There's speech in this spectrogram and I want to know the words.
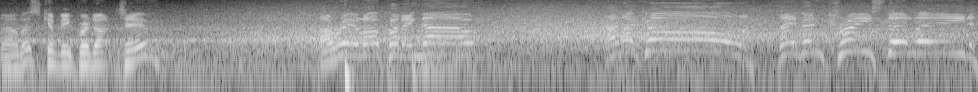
Now this could be productive. A real opening now. And a goal! They've increased their lead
